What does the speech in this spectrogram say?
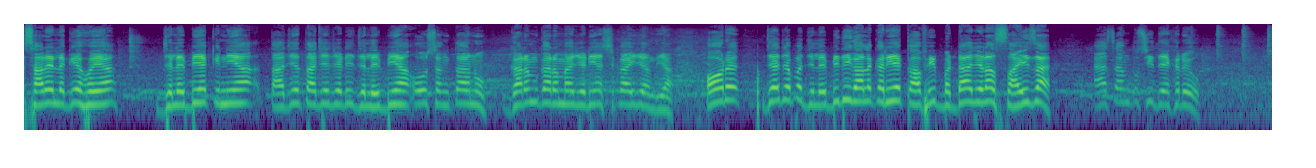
ਸਾਰੇ ਲੱਗੇ ਹੋਏ ਆ। ਜਲੇਬੀਆਂ ਕਿੰਨੀਆਂ ਤਾਜ਼ੇ ਤਾਜ਼ੇ ਜਿਹੜੀ ਜਲੇਬੀਆਂ, ਉਹ ਸੰਗਤਾਂ ਨੂੰ ਗਰਮ ਗਰਮ ਹੈ ਜਿਹੜੀਆਂ ਛਕਾਈ ਜਾਂਦੀਆਂ। ਔਰ ਜੇ ਜੇ ਆਪਾਂ ਜਲੇਬੀ ਦੀ ਗੱਲ ਕਰੀਏ, ਕਾਫੀ ਵੱਡਾ ਜਿਹੜਾ ਸਾਈਜ਼ ਹੈ। ਇਸ ਟਾਈਮ ਤੁਸੀਂ ਦੇਖ ਰਹੇ ਹੋ।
